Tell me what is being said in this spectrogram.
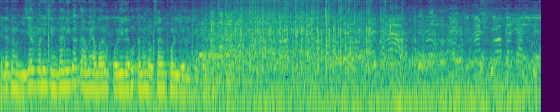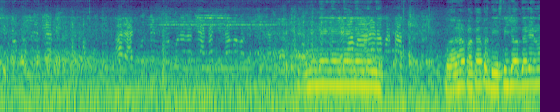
એટલે તમે વિજય પરની ચિંતા નહીં કરતા, અમે અમારું ફોડી લેવું, તમે નુકસાન ફોડી જેલું છે અમે જિલ્લાની જવાબદારી આપી પૂરી નથી આપી આ રાજપૂત કે મિત્રપુરના નથી આખા જિલ્લામાં વસતી નહીં નહીં નહીં નહીં નહીં નહીં નહીં. મહારાણા પ્રતાપ તો દેશની જવાબદારી એનો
